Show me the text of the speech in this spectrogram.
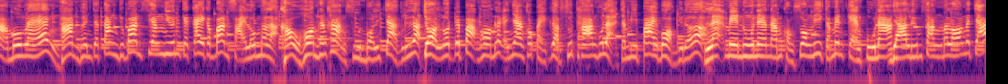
5โมงแรงห้านเพิ่นจะตั้งอยู่บ้านเสียงยืนใกล้ๆกับบ้านสายลมหละเข้าห้อมทั้งข้างศูนย์บริจาคเลือดจอดรถไว้ปากห้อมแล้วก็ย่างเข้าไปเกือบสุดทางพุ่นแหละจะมีป้ายบอกอยู่เด้อและเมนูแนะนำของช่วงนี้ก็แม่นแกงปูนาอย่าลืมสั่งมาลองนะจ๊ะ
